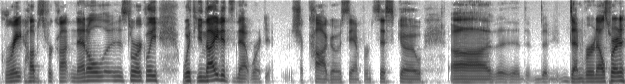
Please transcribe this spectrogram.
great hubs for Continental historically, with United's network, Chicago, San Francisco, uh, Denver and elsewhere,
